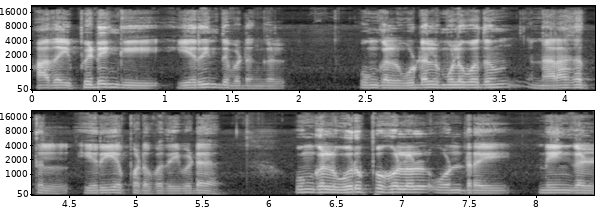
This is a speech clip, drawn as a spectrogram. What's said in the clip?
அதை பிடுங்கி எரிந்து விடுங்கள். உங்கள் உடல் முழுவதும் நரகத்தில் எரியப்படுவதை விட உங்கள் உறுப்புகளுள் ஒன்றை நீங்கள்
